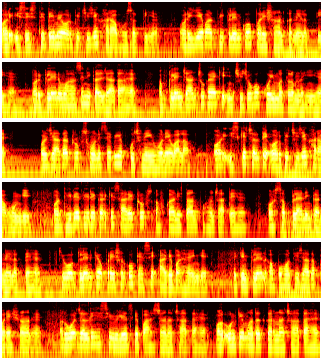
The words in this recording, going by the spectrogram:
और इस स्थिति में और भी चीज़ें खराब हो सकती हैं। और ये बात भी ग्लेन को परेशान करने लगती है और ग्लेन वहाँ से निकल जाता है। अब ग्लेन जान चुका है कि इन चीज़ों का को कोई मतलब नहीं है और ज़्यादा ट्रुप्स होने से भी अब कुछ नहीं होने वाला। और इसके चलते और भी चीज़ें ख़राब होंगी। और धीरे धीरे करके सारे ट्रुप्स अफ़गानिस्तान पहुँच जाते हैं और सब प्लानिंग करने लगते हैं कि वो ग्लेन के ऑपरेशन को कैसे आगे बढ़ाएँगे। लेकिन ग्लेन अब बहुत ही ज़्यादा परेशान है और वो जल्दी ही सिविलियंस के पास जाना चाहता है और उनकी मदद करना चाहता है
